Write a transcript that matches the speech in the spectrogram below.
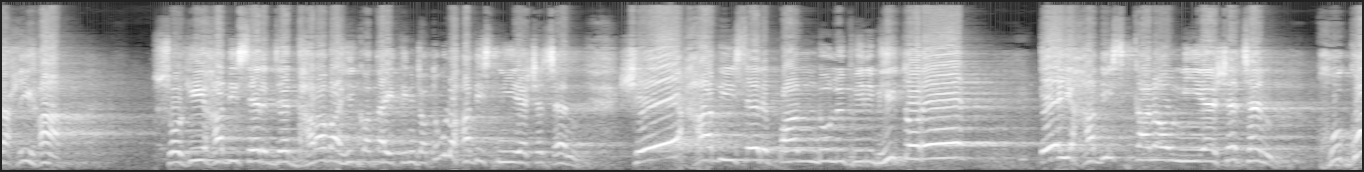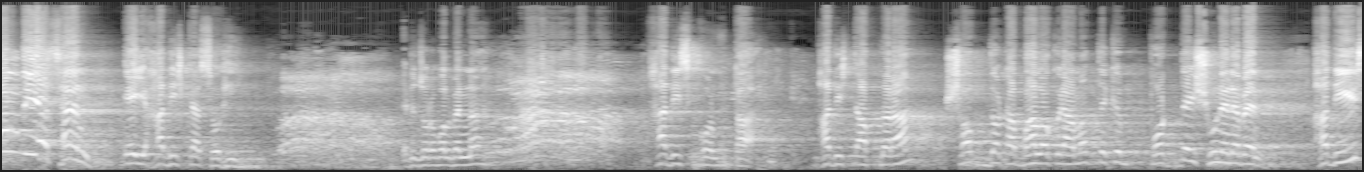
সাহিহা। সহি হাদিসের যে ধারাবাহিকতায় তিনি যতগুলো হাদিস নিয়ে এসেছেন, সে হাদিসের পাণ্ডুলিপির ভিতরে এই হাদিস কানাও নিয়ে এসেছেন, হুকুম দিয়েছেন, এই হাদিসটা সহি। এটা জোরে বলবেন না? হাদিস কোনটা? হাদিসটা আপনারা শব্দটা ভালো করে আমার থেকে পড়তেই শুনে নেবেন। হাদিস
